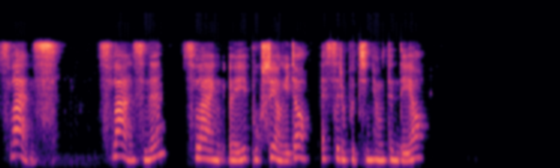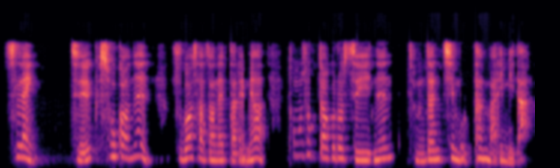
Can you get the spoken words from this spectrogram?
slangs. slangs는 슬랭의 복수형이죠. s를 붙인 형태인데요. 슬랭, 즉 속어는 국어사전에 따르면 통속적으로 쓰이는 점잖지 못한 말입니다.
